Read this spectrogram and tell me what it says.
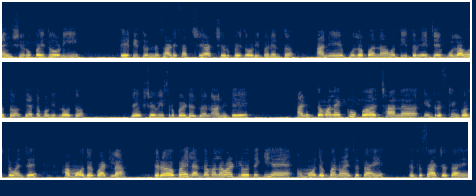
ऐंशी रुपये जोडी ते तिथून साडेसातशे आठशे रुपये जोडीपर्यंत. आणि फुलं पण होती तर हे जे गुलाब होतं ते आता बघितलं होतं. ते एकशे वीस रुपये डझन आणि ते आणि तर मला एक खूप छान इंटरेस्टिंग गोष्ट म्हणजे हा मोदक वाटला. तर पहिल्यांदा मला वाटलं होतं की हे मोदक बनवायचंच आहे त्याचं साचाच आहे.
